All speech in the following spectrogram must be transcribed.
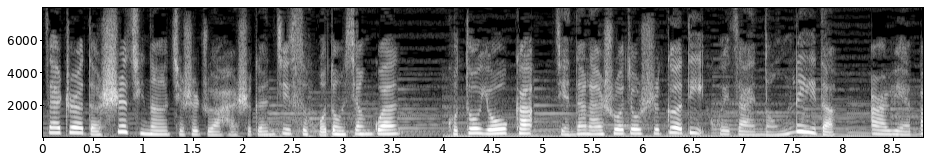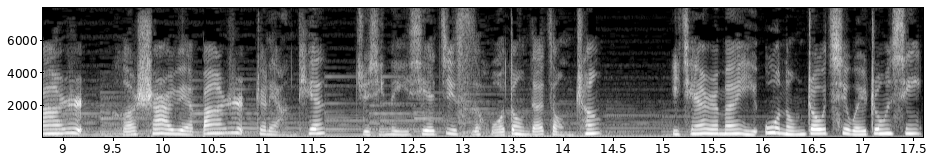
在这儿的事情呢，其实主要还是跟祭祀活动相关。kotoyoka 简单来说就是各地会在农历的二月八日和十二月八日这两天举行的一些祭祀活动的总称。以前人们以务农周期为中心，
